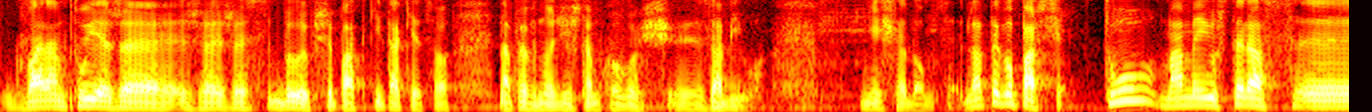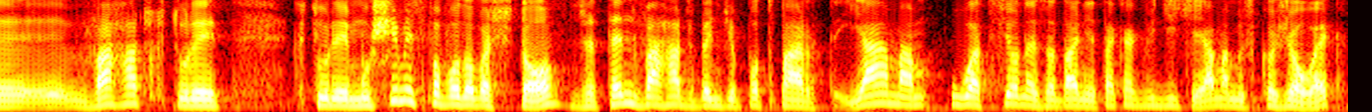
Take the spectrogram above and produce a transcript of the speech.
Gwarantuję, że, że, że były przypadki takie, co na pewno gdzieś tam kogoś y, zabiło nieświadomce. Dlatego patrzcie, tu mamy już teraz yy, wahacz, który, który musimy spowodować to, że ten wahacz będzie podparty. Ja mam ułatwione zadanie, tak jak widzicie, ja mam już koziołek,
